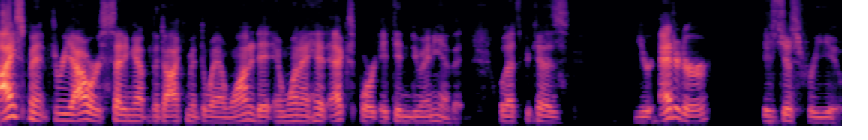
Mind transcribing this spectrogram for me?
I spent three hours setting up the document the way I wanted it. And when I hit export, it didn't do any of it. Well, that's because your editor is just for you.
